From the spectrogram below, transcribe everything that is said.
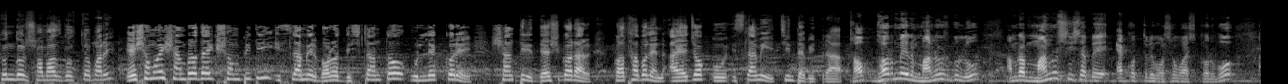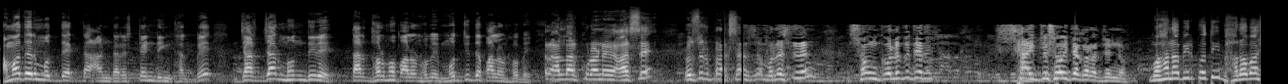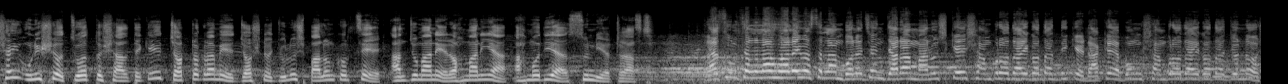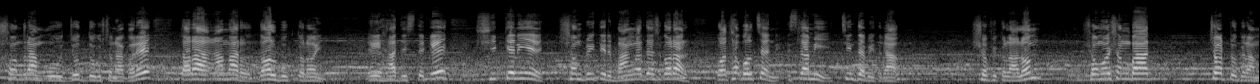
সুন্দর সমাজ গড়তে পারি। এ সময় সাম্প্রদায়িক সম্প্রীতি ইসলামের বড় দৃষ্টান্ত উল্লেখ করে শান্তির দেশ গড়ার কথা বলেন আয়োজক ও ইসলামী চিন্তাবিদরা। সব ধর্মের মানুষগুলো আমরা মানুষ হিসাবে একত্রে বসবাস করব। আমাদের মধ্যে একটা আন্ডারস্ট্যান্ডিং থাকবে যার যার মন্দিরে তার ধর্ম পালন হবে মসজিদে পালন হবে। আল্লাহর কোরআনে আছে রসুল বলেছিলেন সংখ্যালঘুদের সাহায্য সহযোগিতা করার জন্য। মহানবীর প্রতি ভালোবাসায় উনিশশো চুয়াত্তর সাল থেকে চট্টগ্রামে জশ্ন জুলুস পালন করছে আঞ্জুমানে রহমানিয়া আহমদিয়া সুন্নিয়া ট্রাস্ট। রাসুল সাল্লাহ আলাইসাল্লাম বলেছেন যারা মানুষকে সাম্প্রদায়িকতার দিকে ডাকে এবং সাম্প্রদায়িকতার জন্য সংগ্রাম ও যুদ্ধ ঘোষণা করে তারা আমার দলভুক্ত নয়। এই হাদিস থেকে শিক্ষা নিয়ে সম্প্রীতির বাংলাদেশ গড়ার কথা বলছেন ইসলামী চিন্তাবিদরা। শফিকুল আলম সময় সংবাদ চট্টগ্রাম।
